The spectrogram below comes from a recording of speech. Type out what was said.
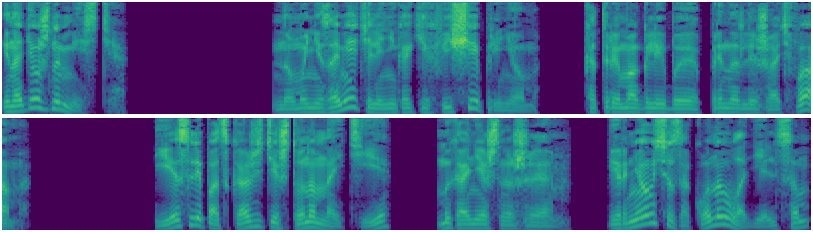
и надежном месте. Но мы не заметили никаких вещей при нем, которые могли бы принадлежать вам. Если подскажете, что нам найти, мы, конечно же, вернемся законным владельцам».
